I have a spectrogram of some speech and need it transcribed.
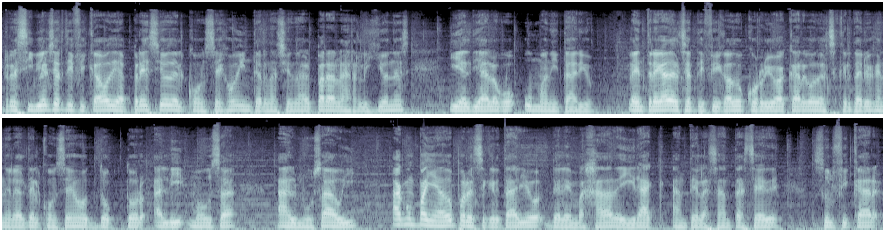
recibió el certificado de aprecio del Consejo Internacional para las Religiones y el Diálogo Humanitario. La entrega del certificado corrió a cargo del secretario general del Consejo, Dr. Ali Moussa Al-Musawi, acompañado por el secretario de la Embajada de Irak ante la Santa Sede, Zulfikar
